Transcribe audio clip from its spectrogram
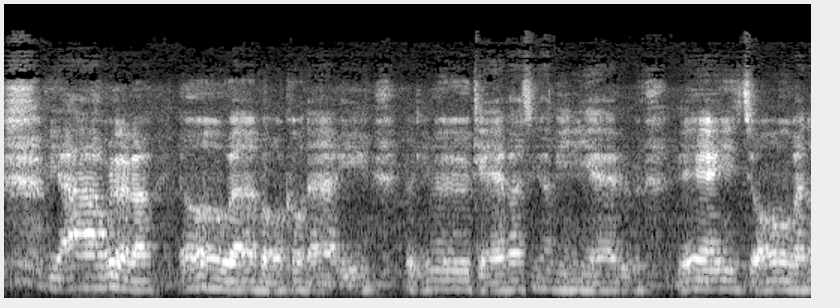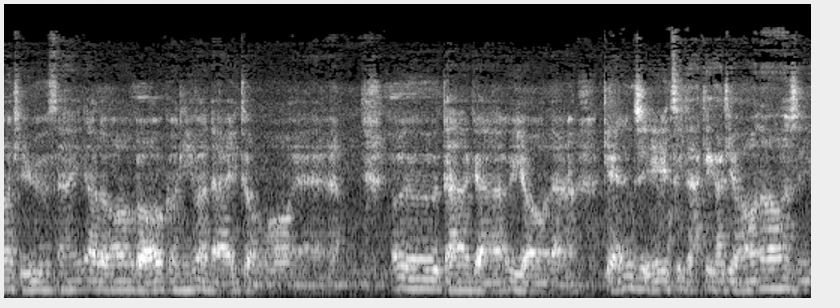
いやー覚えてないな夜はもう来ない振り向けば血が見える霊長和の救済などここにはないと思え疑うような現実だけが今日の真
